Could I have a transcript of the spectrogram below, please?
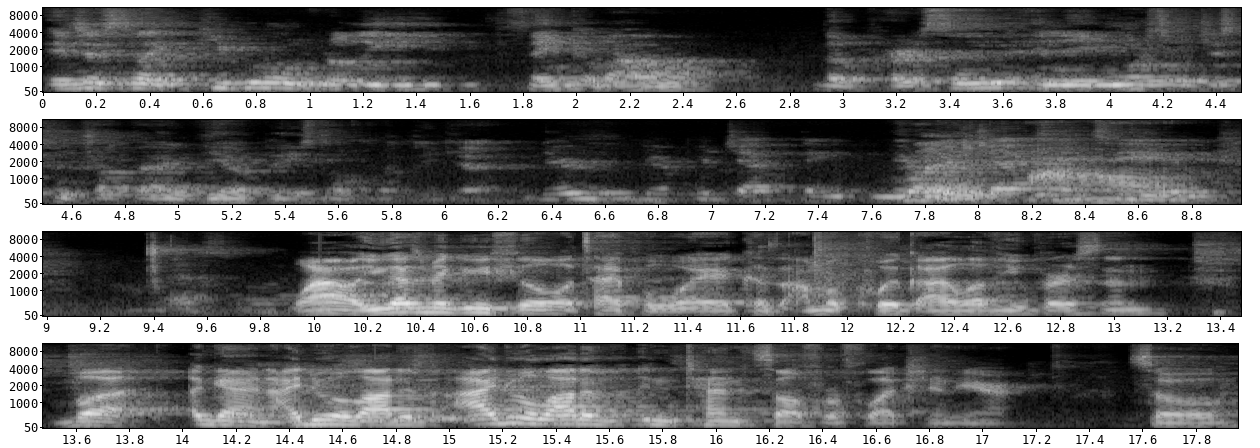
it's just like people don't really think about the person, and they more so just construct the idea based on what they get. They're they're projecting. They're Right. projecting to you. That's why. Wow, you guys make me feel a type of way because I'm a quick "I love you" person. But again, I do a lot of I do a lot of intense self reflection here. So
